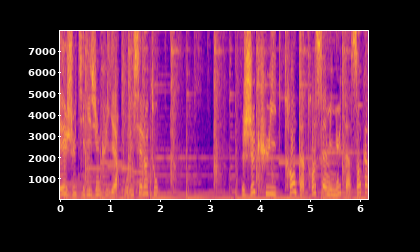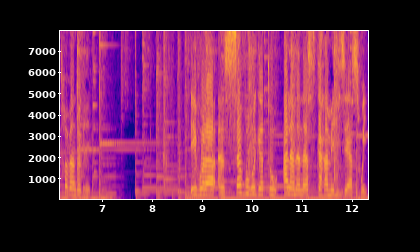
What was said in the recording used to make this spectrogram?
et j'utilise une cuillère pour lisser le tout. Je cuis 30 à 35 minutes à 180 degrés. Et voilà un savoureux gâteau à l'ananas caramélisé à souhait.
